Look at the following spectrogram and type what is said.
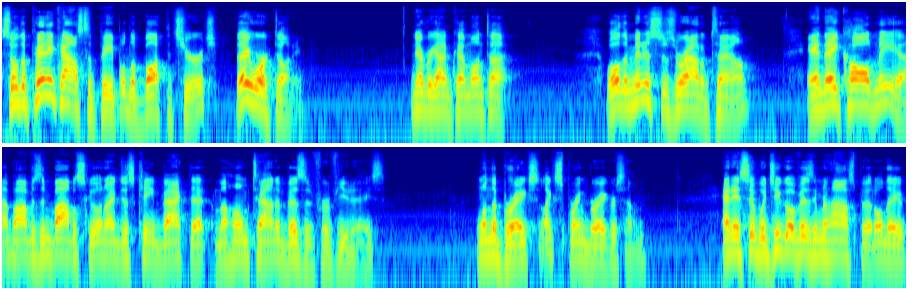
So the Pentecostal people that bought the church, they worked on him. Never got him come on time. Well, the ministers were out of town, and they called me up. I was in Bible school, and I just came back to my hometown to visit for a few days. One of the breaks, like spring break or something. And they said, Would you go visit him in the hospital? They,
